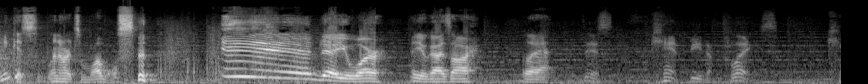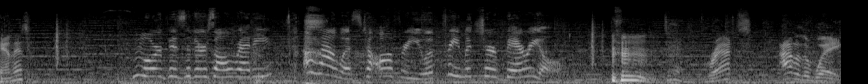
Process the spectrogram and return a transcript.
I need to get Linhardt some levels. and there you are. There you guys are. Look at that. This can't be the place. Can it? More visitors already? Allow us to offer you a premature burial. Dead rats, out of the way.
